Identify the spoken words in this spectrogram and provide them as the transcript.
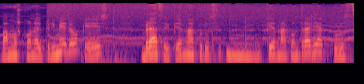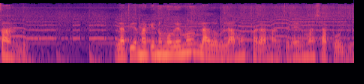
Vamos con el primero que es brazo y pierna, mm, pierna contraria cruzando. La pierna que no movemos la doblamos para mantener más apoyo.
